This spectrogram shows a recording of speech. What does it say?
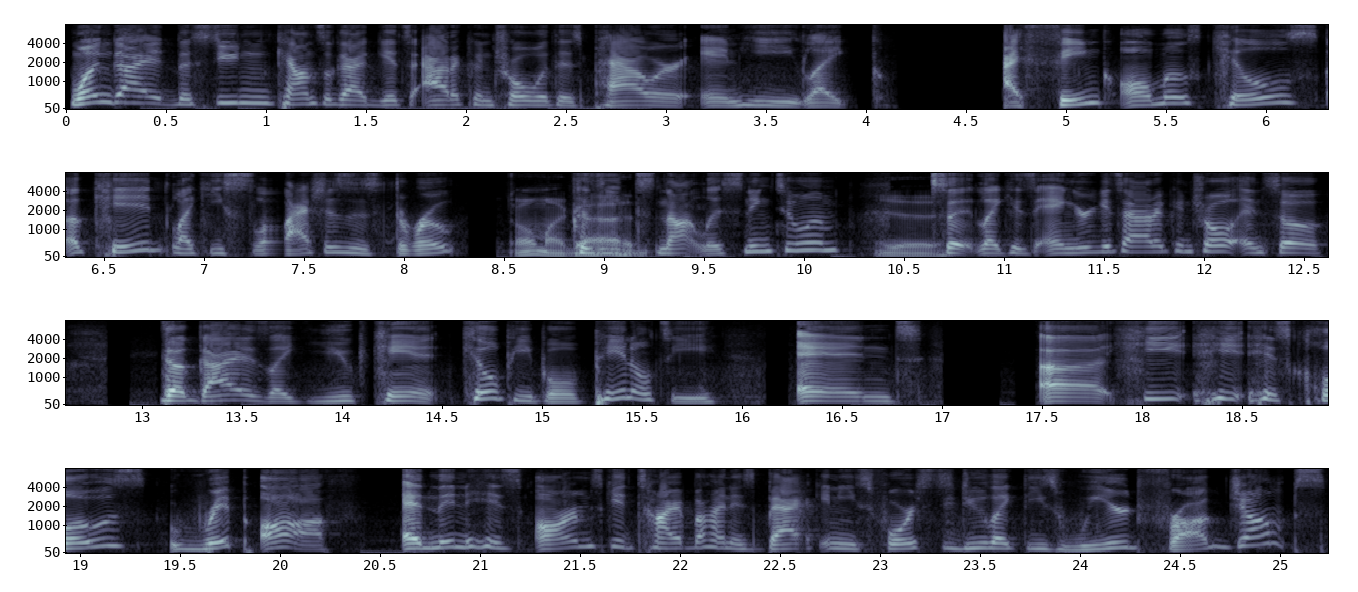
One guy the student council guy gets out of control with his power and he like i think almost kills a kid like he slashes his throat oh my god! because he's not listening to him Yeah. so like his anger gets out of control and so the guy is like you can't kill people penalty and uh he, he his clothes rip off and then his arms get tied behind his back and he's forced to do like these weird frog jumps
